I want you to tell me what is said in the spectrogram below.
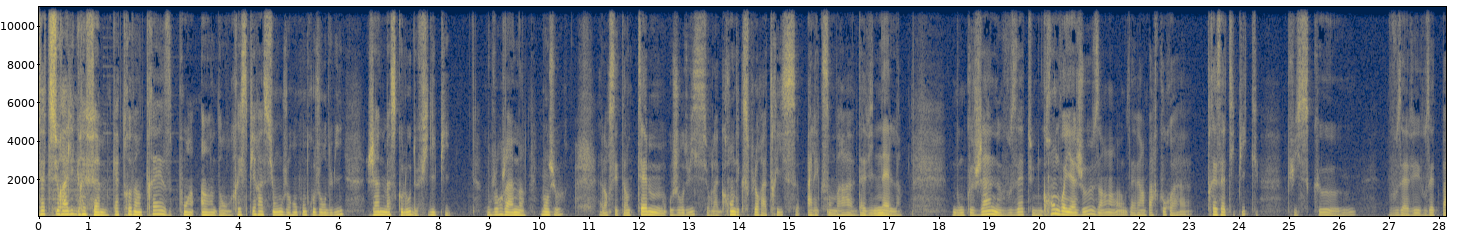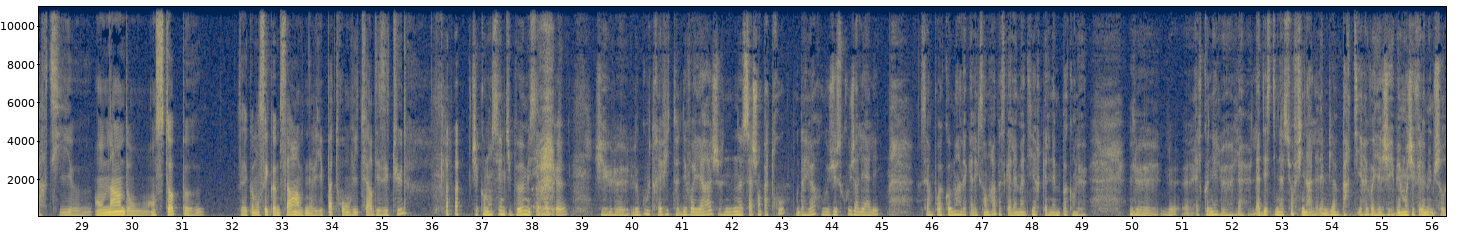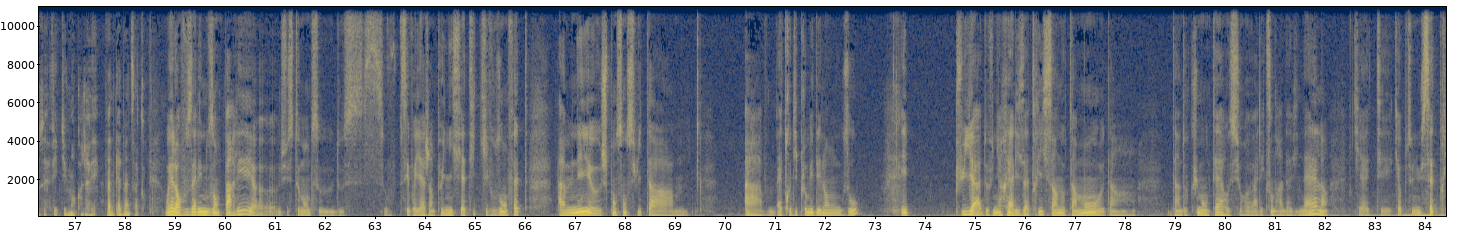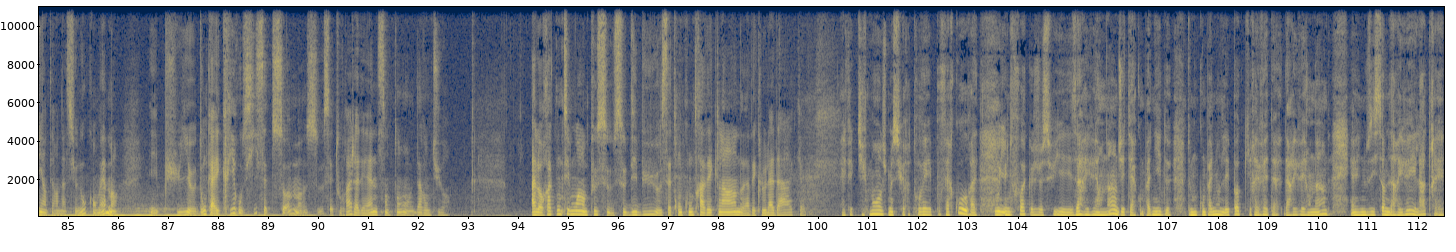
Vous êtes sur Aligre FM 93.1 dans Respiration. Je rencontre aujourd'hui Jeanne Mascolo de Philippi. Bonjour Jeanne. Bonjour. Alors c'est un thème aujourd'hui sur la grande exploratrice Alexandra Davinel. Donc Jeanne, vous êtes une grande voyageuse, hein. vous avez un parcours euh, très atypique puisque vous, avez, vous êtes parti euh, en Inde en, stop. Euh, vous avez commencé comme ça. Hein, vous n'aviez pas trop envie de faire des études. J'ai commencé un petit peu, mais c'est vrai que j'ai eu le, goût très vite des voyages, ne sachant pas trop, ou d'ailleurs, jusqu'où j'allais aller. C'est un point commun avec Alexandra parce qu'elle aime à dire qu'elle n'aime pas quand le, le, elle connaît la destination finale, elle aime bien partir et voyager. Moi, j'ai fait la même chose, effectivement, quand j'avais 24-25 ans. Oui, alors vous allez nous en parler, euh, justement, de, ces voyages un peu initiatiques qui vous ont, en fait, amené, euh, je pense, ensuite à, être diplômée des langues eaux et puis à devenir réalisatrice, hein, notamment euh, d'un d'un documentaire sur euh, Alexandra Davinel, qui a, été, qui a obtenu sept prix internationaux quand même. Et puis, euh, donc, à écrire aussi cette somme, cet ouvrage ADN 100 ans d'aventure. Alors, racontez-moi un peu ce, ce, début, euh, cette rencontre avec l'Inde, avec le Ladakh. Effectivement, je me suis retrouvée, pour faire court, une fois que je suis arrivée en Inde, j'étais accompagnée de, de, mon compagnon de l'époque qui rêvait d'arriver en Inde. Et nous y sommes arrivés et là, très,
